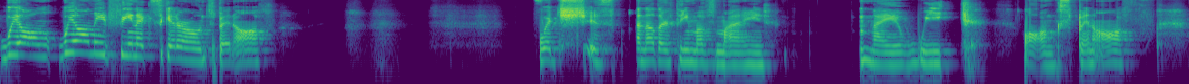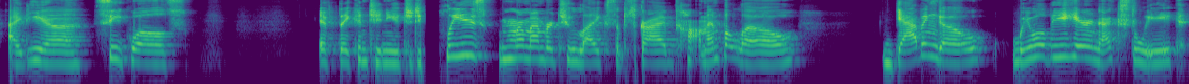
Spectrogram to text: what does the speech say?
we all we all need Phoenix to get our own spinoff which is another theme of my my week long spin-off idea sequels if they continue to do. please remember to like subscribe comment below. Gab and go. We will be here next week.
